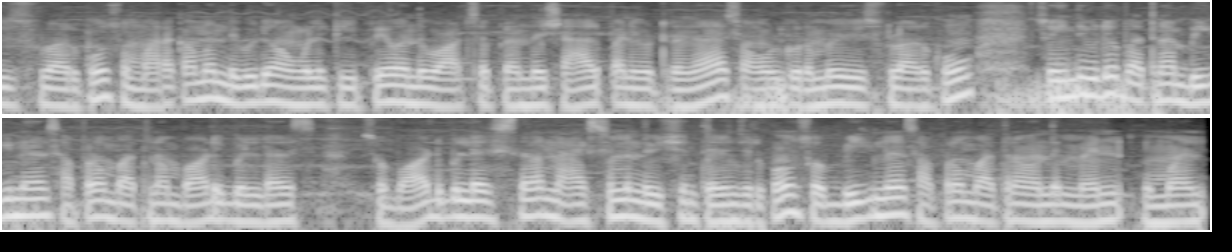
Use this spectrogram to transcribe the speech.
யூஸ்ஃபுல்லாக இருக்கும். ஸோ மறக்காமல் இந்த வீடியோ அவங்களுக்கு இப்போயே வந்து வாட்ஸ்அப்பில் வந்து ஷேர் பண்ணி விட்ருங்க ஸோ அவங்களுக்கு ரொம்ப யூஸ்ஃபுல்லாக இருக்கும். ஸோ இந்த வீடியோ பார்த்தோன்னா பிகினர்ஸ் அப்புறம் பார்த்தோன்னா body builders so body builders தான் மேக்ஸிமம் இந்த விஷயம் தெரிஞ்சிருக்கும். ஸோ பிகினர்ஸ் அப்புறம் பார்த்தோன்னா வந்து மென் உமன்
